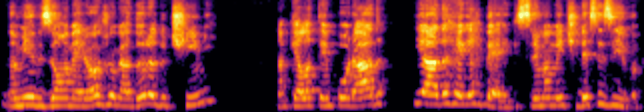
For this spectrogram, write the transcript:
na minha visão, a melhor jogadora do time naquela temporada, e a Ada Hegerberg, extremamente decisiva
